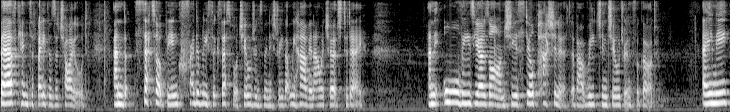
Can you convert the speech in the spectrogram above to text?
Bev came to faith as a child and set up the incredibly successful children's ministry that we have in our church today. And all these years on, she is still passionate about reaching children for God. Amy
